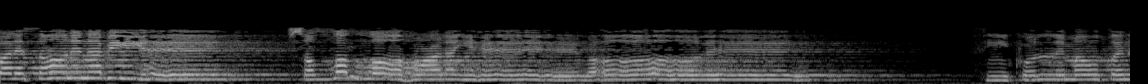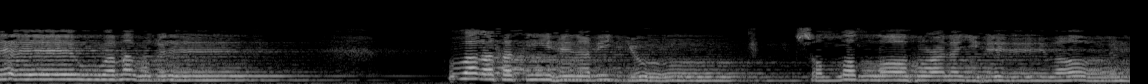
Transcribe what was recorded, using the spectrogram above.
ولسان نبيك صلى الله عليه وآله. في كل موطن وموقف وغف فيه نبيك صلى الله عليه وآله.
